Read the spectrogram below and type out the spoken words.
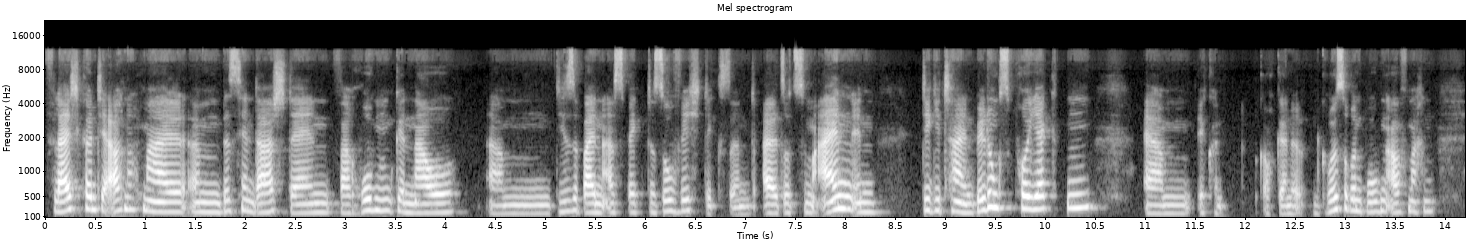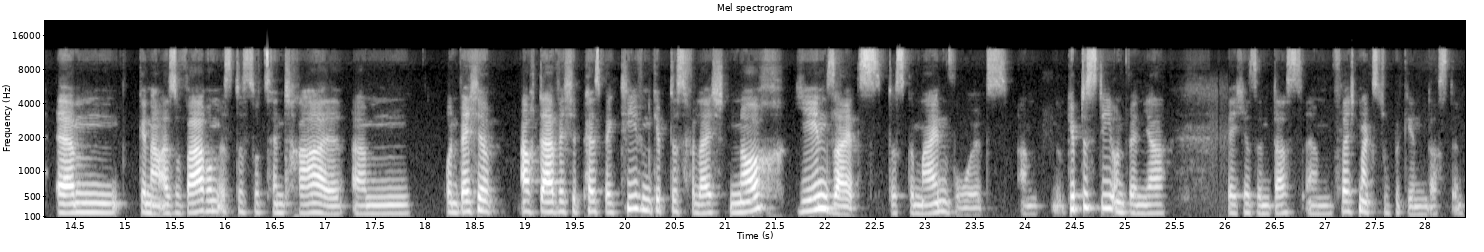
vielleicht könnt ihr auch noch mal ähm, ein bisschen darstellen, warum genau ähm, diese beiden Aspekte so wichtig sind. Also zum einen in digitalen Bildungsprojekten. Ähm, ihr könnt auch gerne einen größeren Bogen aufmachen. Ähm, genau, also warum ist das so zentral? Ähm, und welche, auch da, welche Perspektiven gibt es vielleicht noch jenseits des Gemeinwohls? Ähm, gibt es die und wenn ja, welche sind das? Ähm, vielleicht magst du beginnen, Dustin.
